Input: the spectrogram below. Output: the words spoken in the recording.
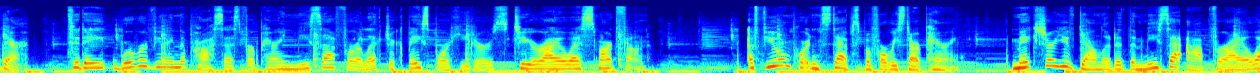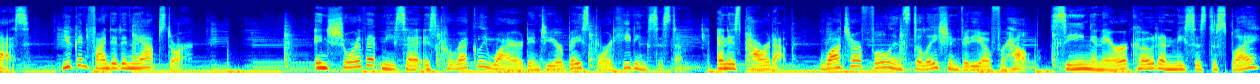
there. Today, we're reviewing the process for pairing Mysa for electric baseboard heaters to your iOS smartphone. A few important steps before we start pairing. Make sure you've downloaded the Mysa app for iOS. You can find it in the App Store. Ensure that Mysa is correctly wired into your baseboard heating system and is powered up. Watch our full installation video for help. Seeing an error code on Mysa's display?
